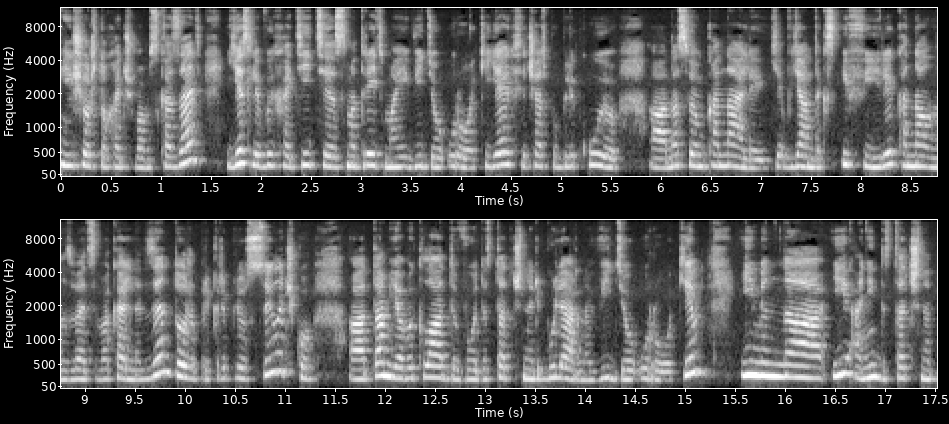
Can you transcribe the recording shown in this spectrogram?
еще что хочу вам сказать, если вы хотите смотреть мои видеоуроки, я их сейчас публикую а, на своем канале в Яндекс Эфире, канал называется Вокальный Дзен, тоже прикреплю ссылочку, а, там я выкладываю достаточно регулярно видеоуроки, именно, и они достаточно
